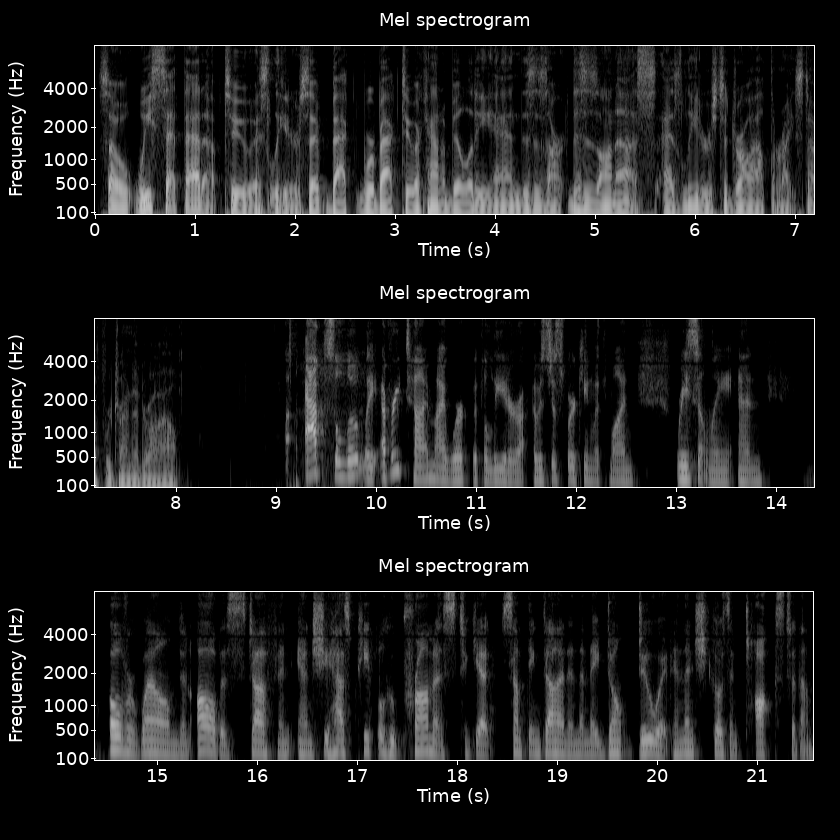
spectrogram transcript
So we set that up too as leaders. So back we're back to accountability, and this is our this is on us as leaders to draw out the right stuff we're trying to draw out. Absolutely. Every time I work with a leader, I was just working with one recently, and overwhelmed and all this stuff and and she has people who promise to get something done and then they don't do it and then she goes and talks to them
